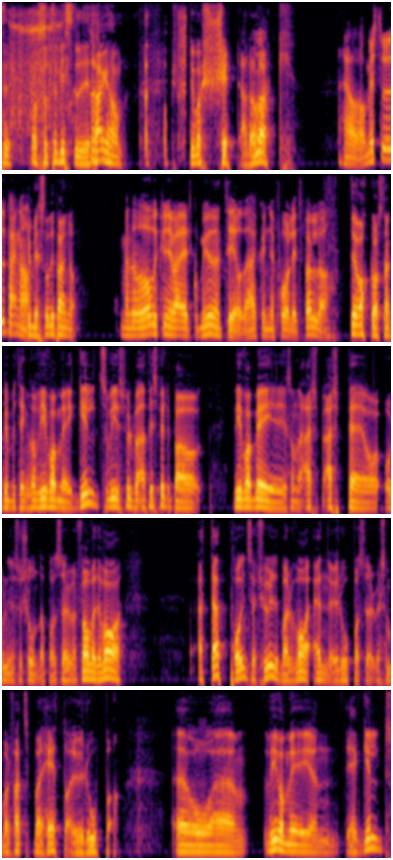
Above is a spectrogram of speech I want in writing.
og så mister du de pengene Du var shit out of luck. Ja, da mister du de pengene. Du mister de pengene. Men det var da det kunne være et community, og det her kunne få litt følger. Det er akkurat sånne type ting. Så vi var med i Guild, så vi spilte på, vi spilte på Vi var med i sånne RP-organisasjoner på serveren. For det var At that point så tror jeg det bare var en Europa-server som bare faktisk bare heta Europa. Eh, og uh, vi var med i en, i en guild,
